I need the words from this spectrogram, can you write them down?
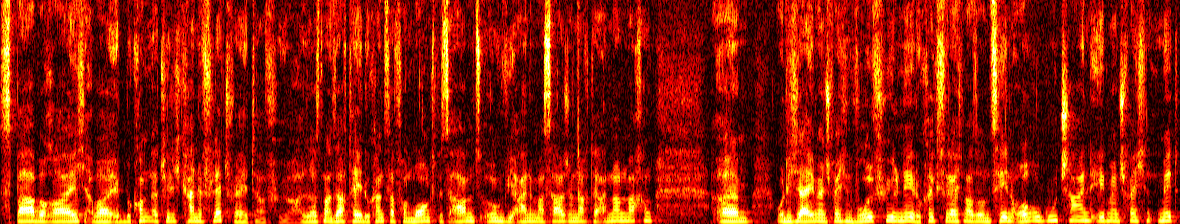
Spa-Bereich, aber ihr bekommt natürlich keine Flatrate dafür. Also dass man sagt, hey, du kannst da von morgens bis abends irgendwie eine Massage nach der anderen machen ähm, und dich da eben entsprechend wohlfühlen. Nee, du kriegst vielleicht mal so einen 10-Euro-Gutschein eben entsprechend mit.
